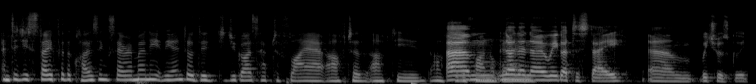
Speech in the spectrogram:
And did you stay for the closing ceremony at the end, or did, did you guys have to fly out after after you after the Um, final game? no, no, no. We got to stay, um, which was good.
